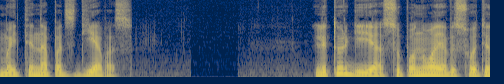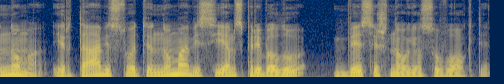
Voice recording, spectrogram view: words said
maitina pats Dievas. Liturgija suponuoja visuotinumą ir tą visuotinumą visiems privalu vis iš naujo suvokti.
